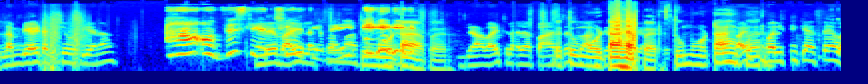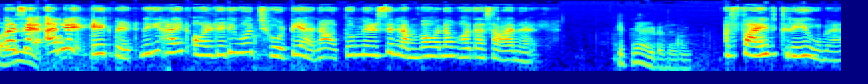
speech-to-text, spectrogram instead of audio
लंबी हाइट अच्छी होती है ना? हाँ ऑब्वियसली ले अच्छी भाई होती है भाई। तू मोटा है पर। जा भाई चला जा पाँच तू मोटा है पर तू मोटा है पर। बल्कि कहते हैं भाई? अरे एक मिनट मेरी हाइट ऑलरेडी बहुत छोटी है ना तो मेरे से लंबा होना बहुत आसान है। कितनी हाइट है तेरी? फाइव थ्री हूँ मैं।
